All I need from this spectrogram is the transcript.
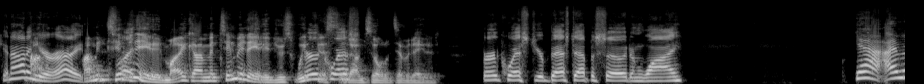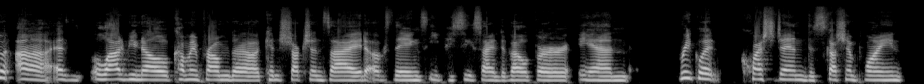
Get out of here! All right. I'm intimidated, Mike. I'm intimidated. Just weakness Burgquist, that I'm so intimidated. Burgquist, your best episode and why? Yeah, I'm uh, as a lot of you know, coming from the construction side of things, EPC side developer, and frequent question discussion point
